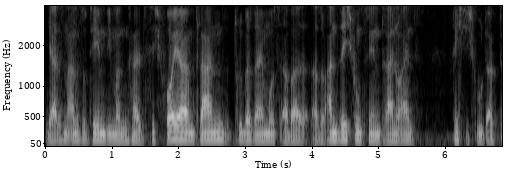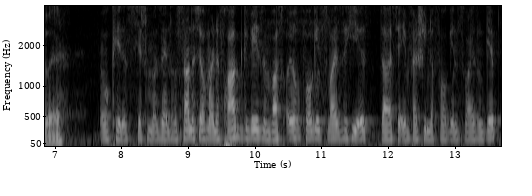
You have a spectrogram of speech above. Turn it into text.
ja, das sind alles so Themen, die man halt sich vorher im Klaren drüber sein muss, aber also an sich funktionieren 301 richtig gut aktuell. Okay, das ist ja schon mal sehr interessant. Das ist ja auch meine Frage gewesen, was eure Vorgehensweise hier ist, da es ja eben verschiedene Vorgehensweisen gibt.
